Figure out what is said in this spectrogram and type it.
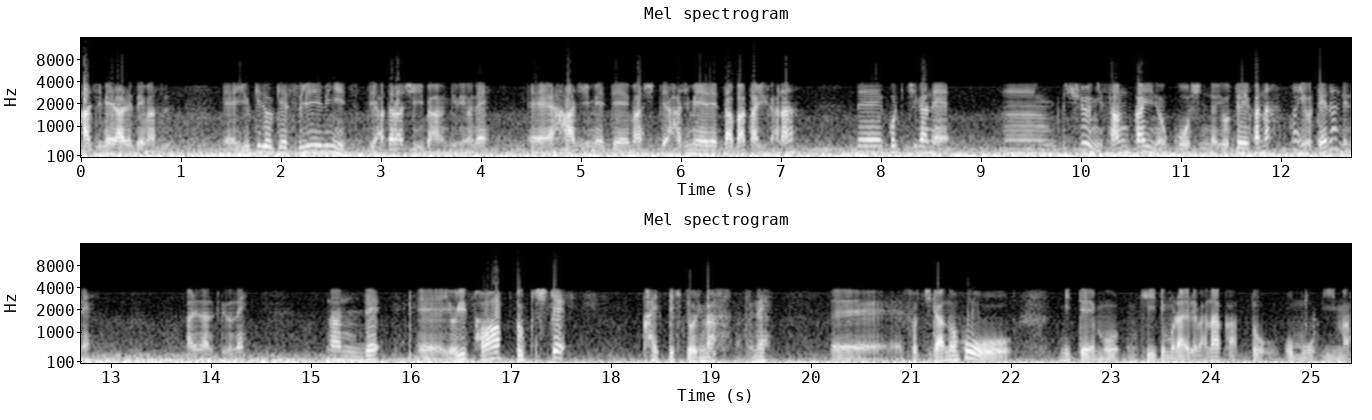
始められています。えー、雪解け3ミニッツって新しい番組をね、えー、始めてまして、始めたばかりかな。で、こっちがね、うん、週に3回の更新の予定かな。まあ予定なんでね、あれなんですけどね。なんで、えー、よりパワーアップして帰ってきておりますのでね、えー、そちらの方を見ても、聞いてもらえればなかと思いま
